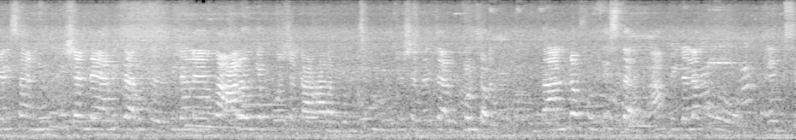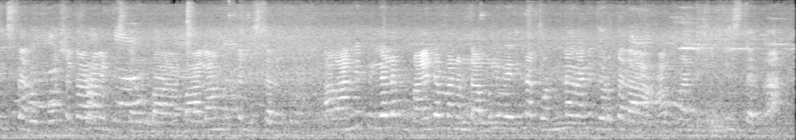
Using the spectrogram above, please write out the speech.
తెలుసా? న్యూట్రిషన్ డే అని జరుగుతుంది. పిల్లల యొక్క ఆరోగ్య పోషకాహారం గురించి న్యూట్రిషన్ డే జరుపుకుంటాం. దాంట్లో ఫుడ్ ఇస్తారు. పిల్లలకు ఎగ్స్ ఇస్తారు పోషకాహారం ఇస్తారు బా- బాలామృతం ఇస్తారు. అవన్నీ పిల్లలకు బయట మనం డబ్బులు పెట్టినా కొన్నా కానీ దొరకదు? అటువంటి ఫుడ్ ఇస్తారు.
